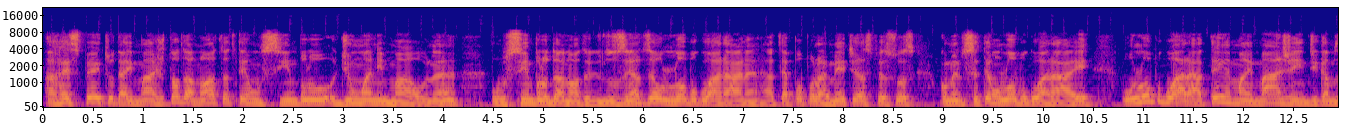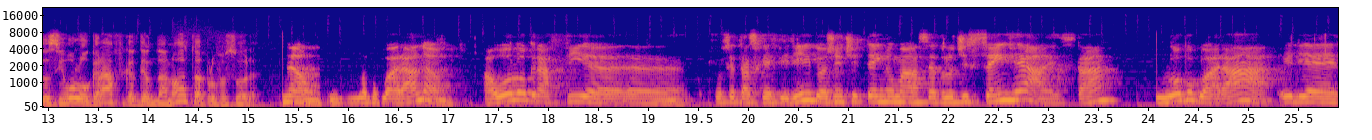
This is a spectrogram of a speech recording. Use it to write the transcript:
A respeito da imagem, toda nota tem um símbolo de um animal, né? O símbolo da nota de 200 é o lobo-guará, né? Até popularmente as pessoas comentam, você tem um lobo-guará aí? O lobo-guará tem uma imagem, digamos assim, holográfica dentro da nota, professora? Não, o lobo-guará não. A holografia é, que você está se referindo, a gente tem numa cédula de 100 reais, tá? O lobo guará, ele é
